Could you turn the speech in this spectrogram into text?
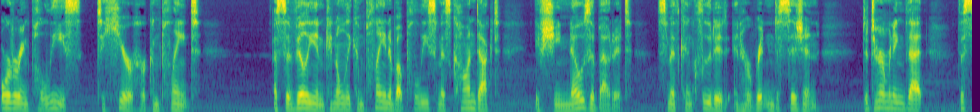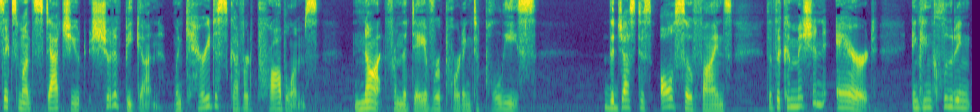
ordering police to hear her complaint. A civilian can only complain about police misconduct if she knows about it, Smith concluded in her written decision, determining that the six month statute should have begun when Carrie discovered problems, not from the day of reporting to police. The justice also finds that the commission erred in concluding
